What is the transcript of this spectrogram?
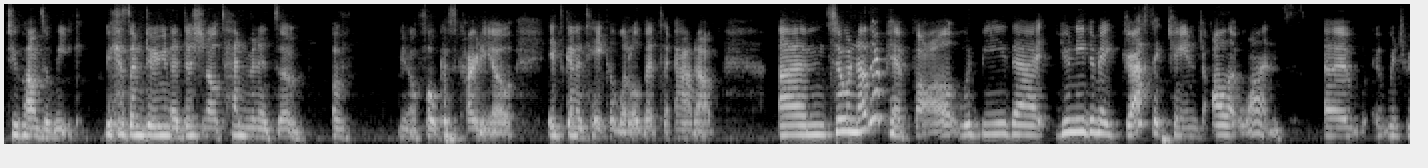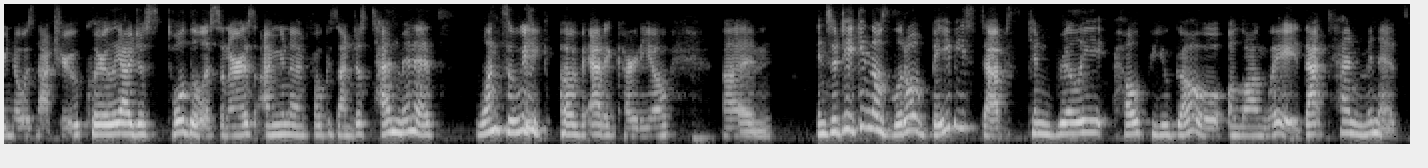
2 pounds a week because I'm doing an additional 10 minutes of of you know, focused cardio. It's going to take a little bit to add up. Um, so another pitfall would be that you need to make drastic change all at once uh, which we know is not true. Clearly, I just told the listeners I'm going to focus on just 10 minutes once a week of added cardio. Um, and so taking those little baby steps can really help you go a long way. That 10 minutes,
